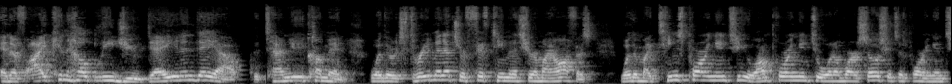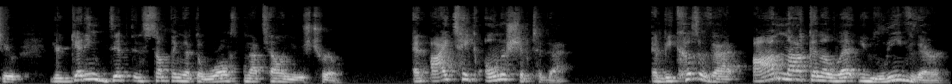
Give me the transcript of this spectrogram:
And if I can help lead you day in and day out, the time you come in, whether it's three minutes or 15 minutes here in my office, whether my team's pouring into you, I'm pouring into one of our associates is pouring into, you, you're getting dipped in something that the world's not telling you is true. And I take ownership to that. And because of that, I'm not going to let you leave there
